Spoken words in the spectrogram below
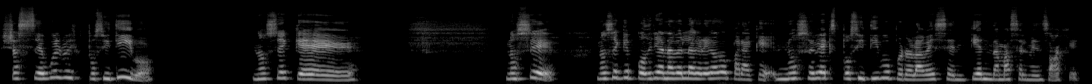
ya se vuelve expositivo. No sé qué... No sé, no sé qué podrían haberle agregado para que no se vea expositivo, pero a la vez se entienda más el mensaje.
